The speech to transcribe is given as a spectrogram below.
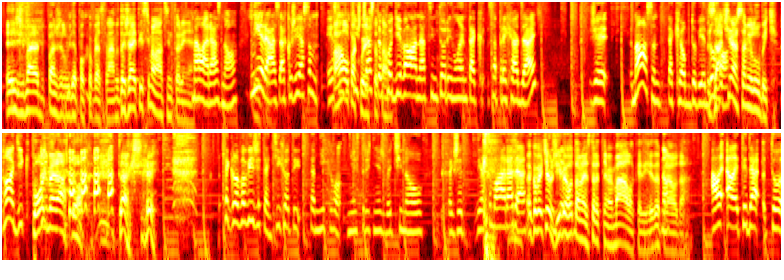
Ježiš, Mara, dúfam, že ľudia pochopia srandu. Takže aj ty si mal na cintoríne. Mala raz, no. Nie raz, akože ja som, ja som totiž opakuješ to často chodievala na cintorín len tak sa prechádzať, že mala som také obdobie dlho. Začínaš sa mi ľúbiť. No, dík. Poďme na to. Takže, Tak lebo vieš, že tam ticho, ty tam nikoho nestretneš väčšinou, takže ja som mala rada. ako väčšinou živého tam nestretneme málo kedy, je to No. pravda. Ale, ale teda to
